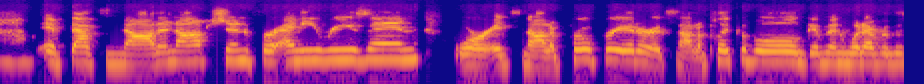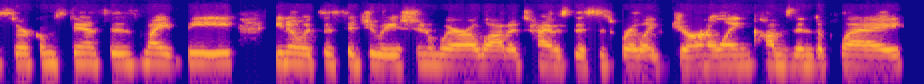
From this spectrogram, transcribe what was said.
Mm-hmm. If that's not an option for any reason, or it's not appropriate or it's not applicable, given whatever the circumstances might be, you know, it's a situation where a lot of times this is where like journaling comes into play,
